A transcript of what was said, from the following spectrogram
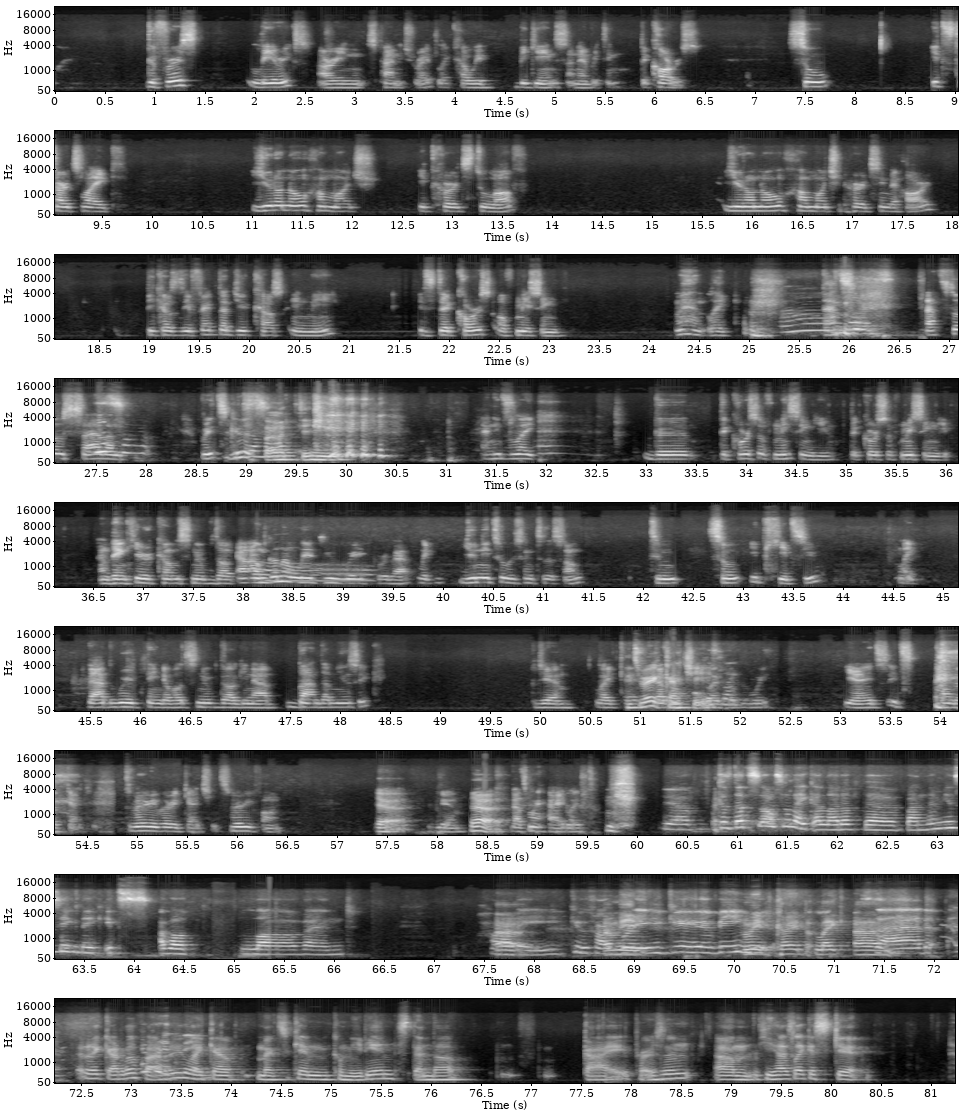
the first lyrics are in Spanish, right? Like how it begins and everything, the chorus. So it starts like, you don't know how much it hurts to love. You don't know how much it hurts in the heart because the effect that you cause in me, it's the curse of missing. Man, like Oh, That's so- that's- that's so sad that's and but it's good. So and it's like the the course of missing you the course of missing you. And then here comes snoop dogg. I- i'm gonna let you wait for that. Like you need to listen to the song to so it hits you. Like that weird thing about snoop dogg in a banda music. But yeah like It's very catchy. highlight It's like- of the week. yeah it's it's kind of catchy. It's very very catchy. It's very fun. Yeah, yeah. Yeah. that's my highlight Yeah, because that's also like a lot of the banda music. Like it's about love and heartache, heartbreak, uh, being I mean, kind of like um, sad. Ricardo O'Farrill, like a Mexican comedian, stand-up guy person. Um, he has like a skit,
